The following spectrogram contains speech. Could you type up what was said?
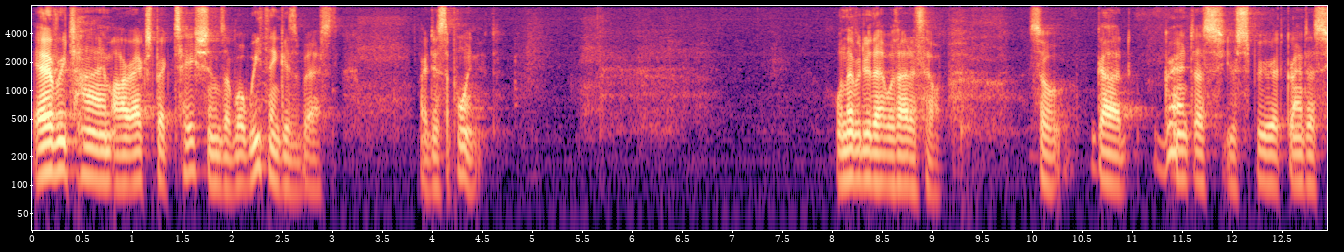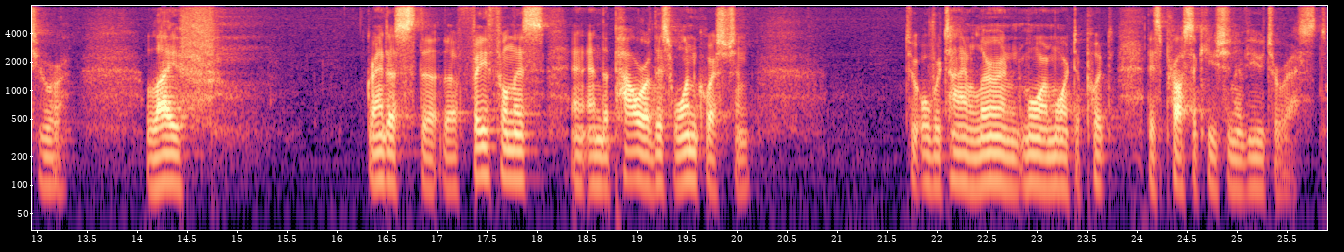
Every time our expectations of what we think is best are disappointed. We'll never do that without His help. So, God, grant us your spirit, grant us your life, grant us the, the faithfulness and, and the power of this one question to over time learn more and more to put this prosecution of you to rest.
